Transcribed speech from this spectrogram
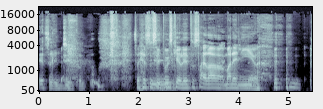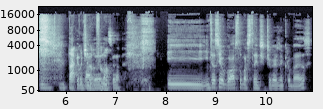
Esse é ridículo. Você ressuscita um E- esqueleto, sai lá amarelinho. tá, continua. E então assim, eu gosto bastante de jogar de necromancer.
